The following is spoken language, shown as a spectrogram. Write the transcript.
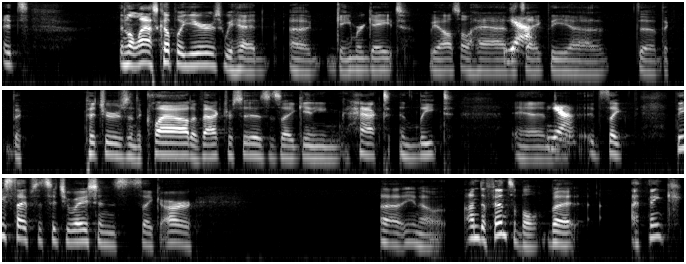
it's in the last couple of years we had uh, GamerGate. We also had yeah. it's like the uh, the the the pictures in the cloud of actresses is like getting hacked and leaked and yeah. it's like these types of situations it's like are uh, you know undefensible but i think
